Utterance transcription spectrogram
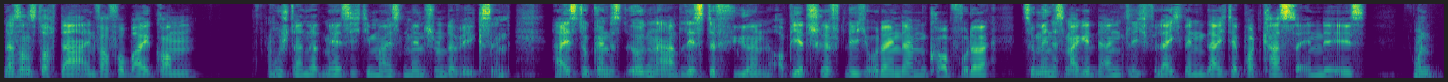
Lass uns doch da einfach vorbeikommen, wo standardmäßig die meisten Menschen unterwegs sind. Heißt, du könntest irgendeine Art Liste führen, ob jetzt schriftlich oder in deinem Kopf oder zumindest mal gedanklich, vielleicht wenn gleich der Podcast zu Ende ist und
